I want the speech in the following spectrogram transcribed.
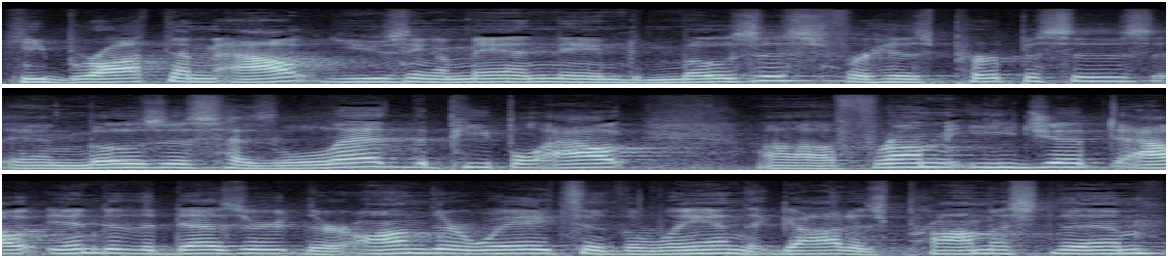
He brought them out using a man named Moses for His purposes, and Moses has led the people out. Uh, from Egypt out into the desert. They're on their way to the land that God has promised them.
